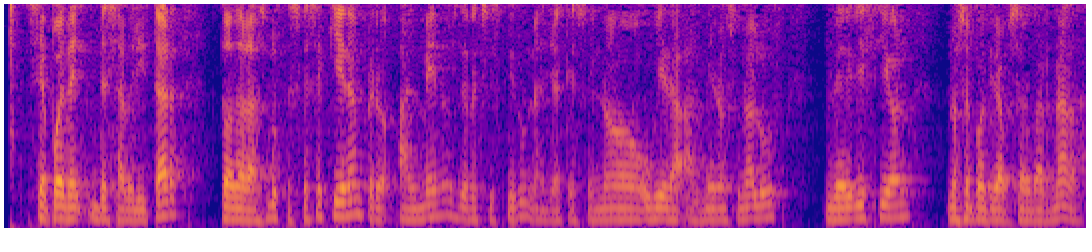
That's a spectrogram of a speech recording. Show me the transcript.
Se pueden deshabilitar todas las luces que se quieran, pero al menos debe existir una, ya que si no hubiera al menos una luz de edición, no se podría observar nada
